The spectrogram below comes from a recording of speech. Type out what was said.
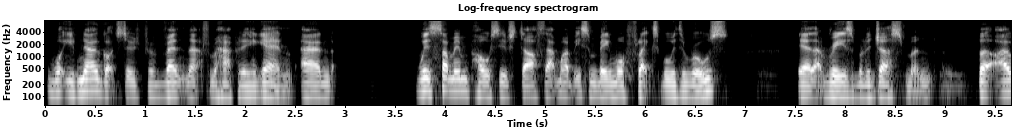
What you've now got to do is prevent that from happening again. And with some impulsive stuff, that might be some being more flexible with the rules. Yeah, that reasonable adjustment. But I,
